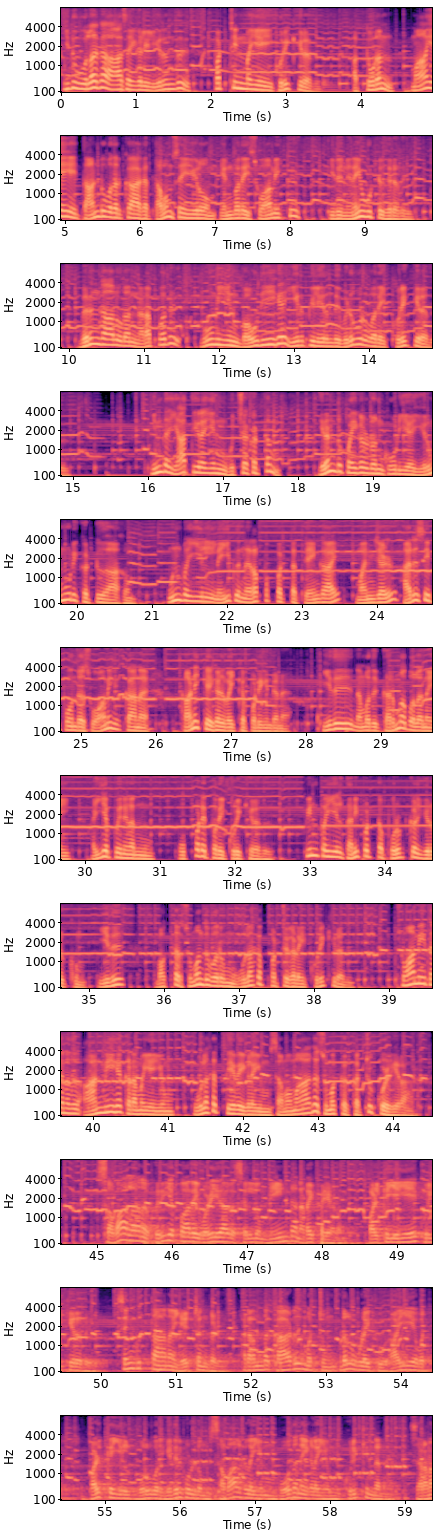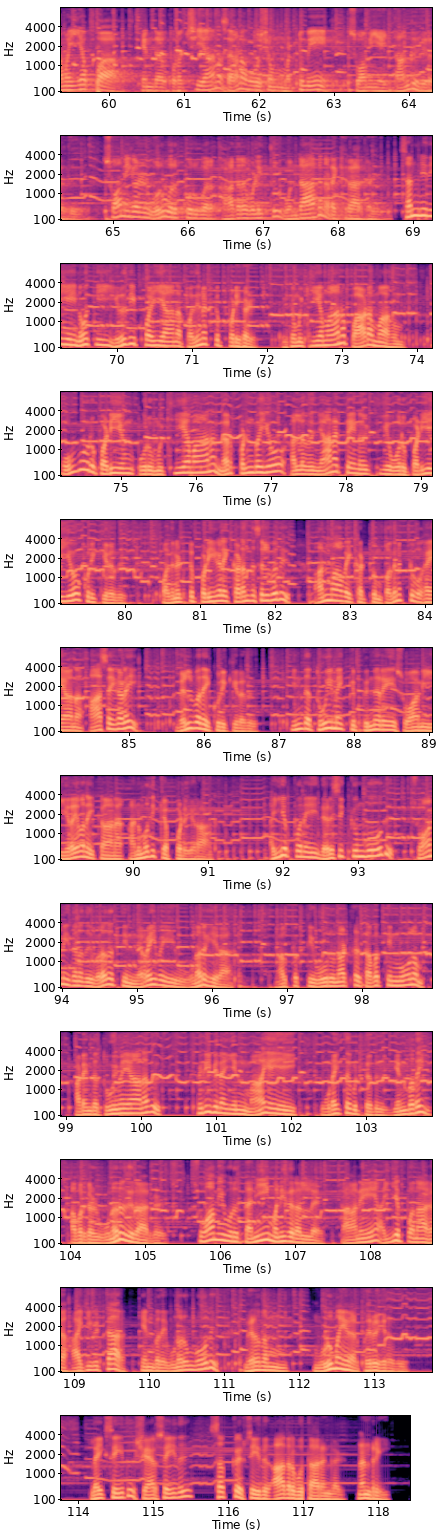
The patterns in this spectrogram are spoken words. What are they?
இது உலக ஆசைகளில் இருந்து பற்றின்மையை குறிக்கிறது. அத்துடன் மாயையை தாண்டுவதற்காக தவம் செய்கிறோம் என்பதை சுவாமிக்கு இது நினைவூட்டுகிறது. வெறுங்காலுடன் நடப்பது பூமியின் பௌதீக ஈர்ப்பிலிருந்து விடுபடுவதை குறிக்கிறது. இந்த யாத்திரையின் உச்சகட்டம் இரண்டு பைகளுடன் கூடிய இருமுடிக்கட்டு ஆகும். முன்பையில் நெய்வு நிரப்பப்பட்ட தேங்காய் மஞ்சள் அரிசி போன்ற சுவாமிக்கான காணிக்கைகள் வைக்கப்படுகின்றன. இது நமது கர்ம பலனை ஐயப்பனிடம் ஒப்படைப்பதை குறிக்கிறது. பின்பையில் தனிப்பட்ட பொருட்கள் இருக்கும். இது பக்தர் சுமந்து வரும் உலகப் பற்றுகளை குறிக்கிறது. சுவாமி தனது ஆன்மீக கடமையையும் உலகத் தேவைகளையும் சமமாக சுமக்க கற்றுக்கொள்கிறார். சவாலான பெரிய பாதை வழியாக செல்லும் நீண்ட நடைப்பயணம் வாழ்க்கையையே குறிக்கிறது. செங்குத்தான ஏற்றங்கள் அடர்ந்த காடு மற்றும் உடல் உழைப்பு ஆகியவற் வாழ்க்கையில் ஒருவர் எதிர்கொள்ளும் சவால்களையும் போதனைகளையும் குறிக்கின்றன. சரணமையப்பா என்ற தொடர்ச்சியான சரணகோஷம் மட்டுமே சுவாமியை தாங்குகிறது. சுவாமிகள் ஒருவருக்கொருவர் ஆதரவளித்து ஒன்றாக நடக்கிறார்கள். சந்நிதியை நோக்கி இறுதிப்படியான பதினெட்டு படிகள் மிக முக்கியமான பாடமாகும். ஒவ்வொரு படியும் ஒரு முக்கியமான நற்பண்பையோ அல்லது ஞானத்தை நோக்கிய ஒரு படியையோ குறிக்கிறது. பதினெட்டு படிகளை கடந்து செல்வது ஆன்மாவை கட்டும் பதினெட்டு வகையான ஆசைகளை வெல்வதை குறிக்கிறது. இந்த தூய்மைக்கு பின்னரே சுவாமி இறைவனை காண அனுமதிக்கப்படுகிறார். ஐயப்பனை தரிசிக்கும் போது சுவாமி தனது விரதத்தின் நிறைவை உணர்கிறார். நாற்பத்தி ஓரு நாட்கள் தவத்தின் மூலம் அடைந்த தூய்மையானது பிரிவினையின் மாயையை உடைத்துவிட்டது என்பதை அவர்கள் உணர்கிறார்கள். சுவாமி ஒரு தனி மனிதர் அல்ல தானே ஐயப்பனாக ஆகிவிட்டார் என்பதை உணரும்போது விரதம் முழுமையர் பெறுகிறது. லைக் செய்து ஷேர் செய்து சப்ஸ்கிரைப் செய்து ஆதரவு தாருங்கள். நன்றி.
